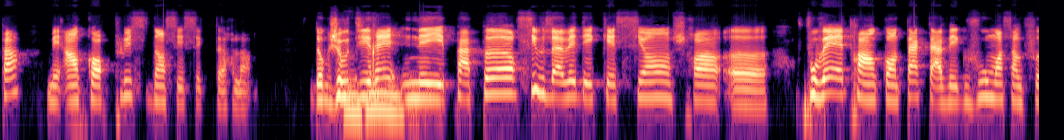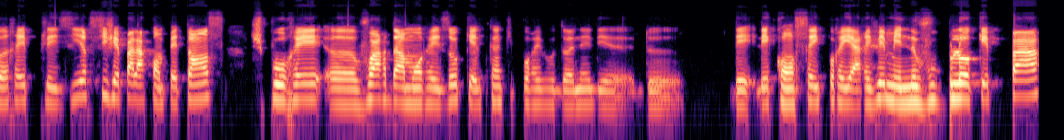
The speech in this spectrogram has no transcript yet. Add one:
pas, mais encore plus dans ces secteurs-là. Donc, je vous dirais, mm-hmm. n'ayez pas peur. Si vous avez des questions, je crois, euh, vous pouvez être en contact avec vous. Moi, ça me ferait plaisir. Si j'ai pas la compétence, je pourrais euh, voir dans mon réseau quelqu'un qui pourrait vous donner des, de, les, conseils pour y arriver, mais ne vous bloquez pas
